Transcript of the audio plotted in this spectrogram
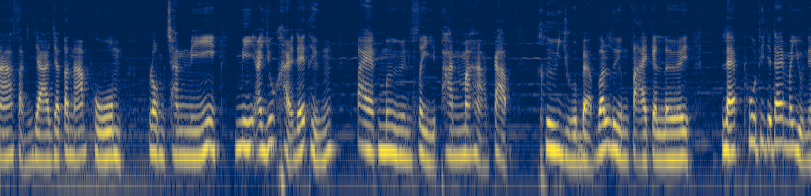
นาสัญญายตนาภูมิพรมชั้นนี้มีอายุไขได้ถึง 84,000 มหากัปคืออยู่แบบว่าลืมตายกันเลย และผู้ที่จะได้มาอยู่ใน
